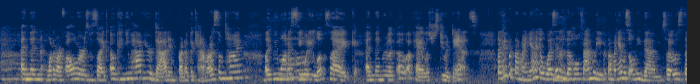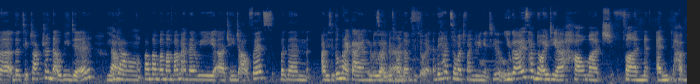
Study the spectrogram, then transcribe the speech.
And then one of our followers was like, Oh, can you have your dad in front of the camera sometime? Like, we want to see what he looks like. And then we were like, Oh, okay, let's just do a dance. Tapi pertamanya it wasn't the whole family. Pertamanya it was only them. So it was the the TikTok trend that we did. Yeah. Yang pam pam pam pam pam, and then we uh, change outfits. But then abis itu mereka yang It do it. We told them to do it, and they had so much fun doing it too. You guys have no idea how much fun and how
